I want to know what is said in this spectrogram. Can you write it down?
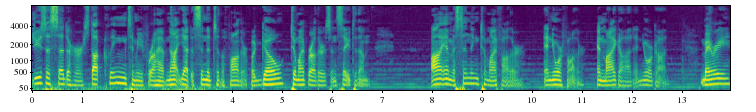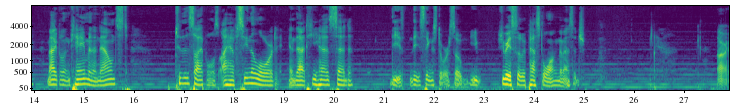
Jesus said to her, Stop clinging to me, for I have not yet ascended to the Father, but go to my brothers and say to them, I am ascending to my Father and your Father, and my God and your God. Mary Magdalene came and announced to the disciples, I have seen the Lord, and that he has said, these these things to her. So he she basically passed along the message. All right,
